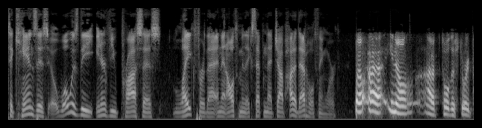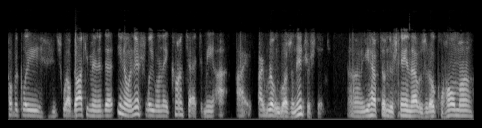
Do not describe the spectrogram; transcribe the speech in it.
to Kansas. What was the interview process like for that, and then ultimately accepting that job? How did that whole thing work? Well, uh, you know, I've told this story publicly. It's well documented that you know initially when they contacted me, I I, I really wasn't interested. Uh, you have to understand I was at Oklahoma,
